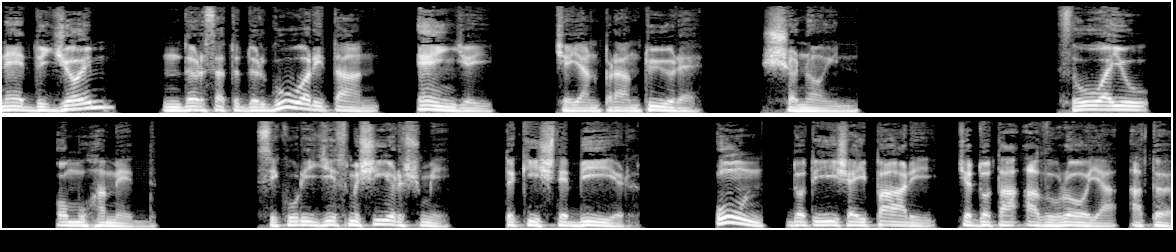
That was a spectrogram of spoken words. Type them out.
ne dëgjojmë ndërsa të dërguarit tanë engjëj që janë pranë tyre, shënojnë. Thuaju, o Muhamed, sikur i Gjithëmëshirshmi të kishte bir, unë do të isha i pari që do ta adhuroja atë.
